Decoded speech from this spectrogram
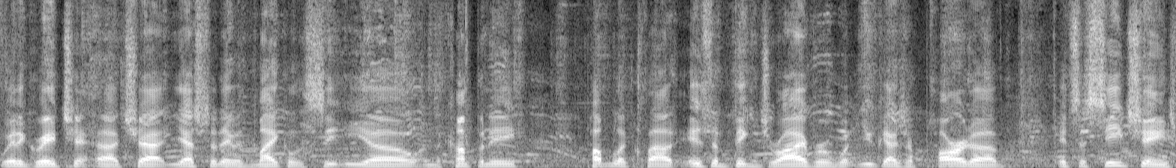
We had a great ch uh, chat yesterday with Michael, the CEO, and the company. Public cloud is a big driver of what you guys are part of. It's a sea change.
